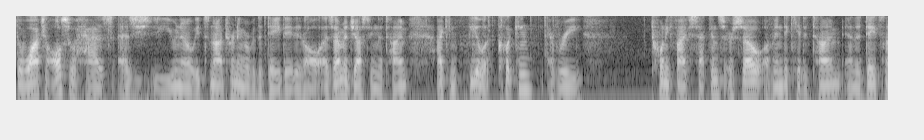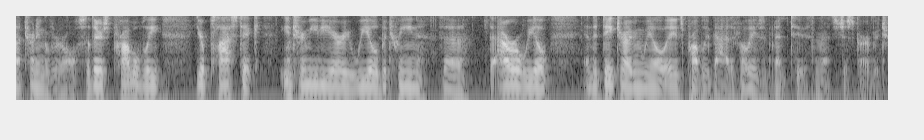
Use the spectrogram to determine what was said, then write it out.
the watch also has, as you know, it's not turning over the day date at all. As I'm adjusting the time, I can feel it clicking every 25 seconds or so of indicated time, and the date's not turning over at all. So there's probably your plastic intermediary wheel between the, the hour wheel and the date driving wheel is probably bad. It probably has a bent tooth, and that's just garbage.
